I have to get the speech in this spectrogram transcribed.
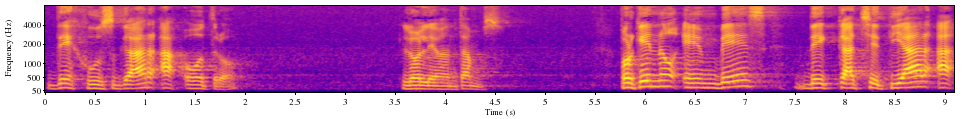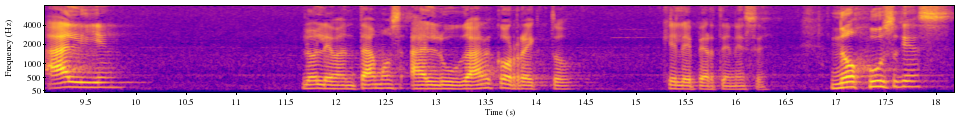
de juzgar a otro, lo levantamos? ¿Por qué no en vez de cachetear a alguien, lo levantamos al lugar correcto que le pertenece? No juzgues,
